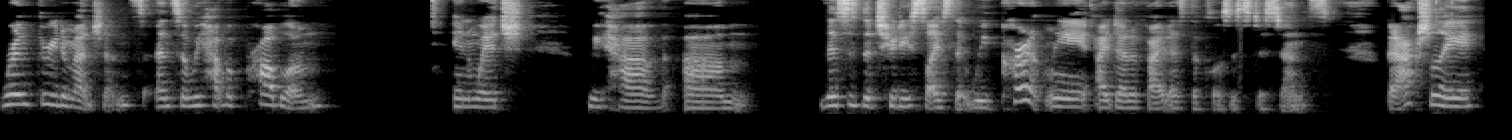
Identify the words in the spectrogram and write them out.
we're in three dimensions. And so we have a problem in which we have um, this is the 2D slice that we currently identified as the closest distance. But actually,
